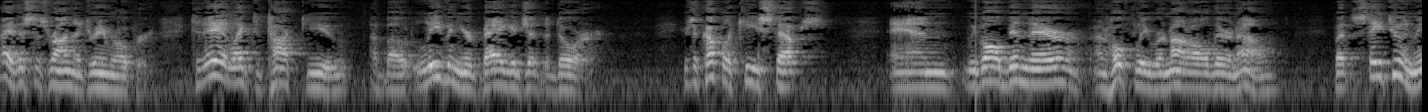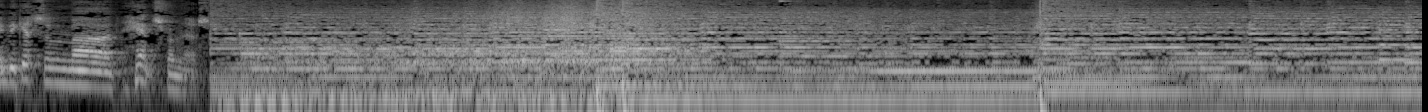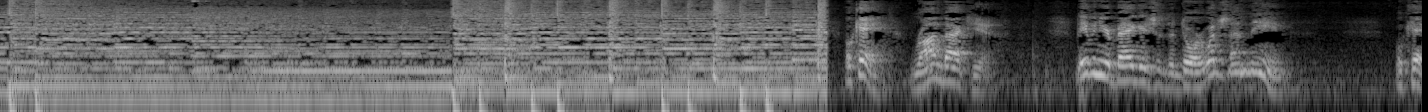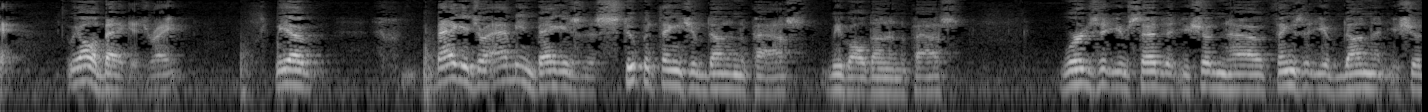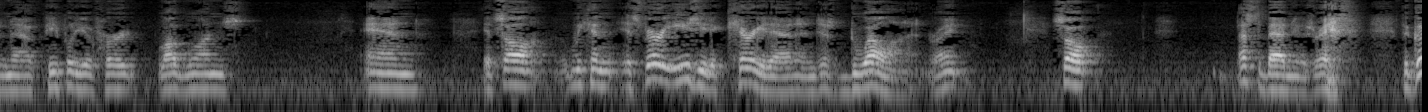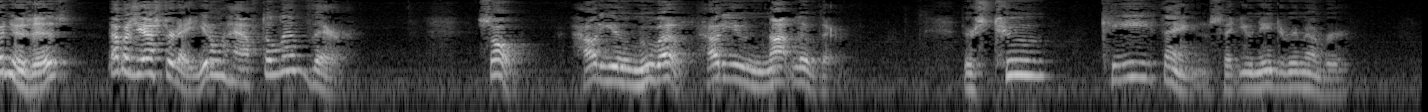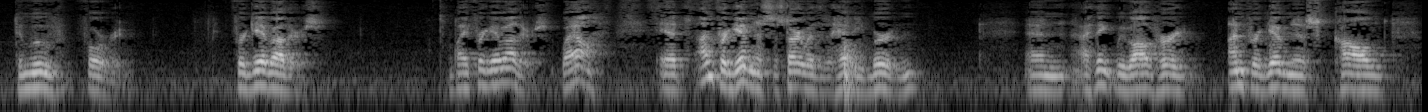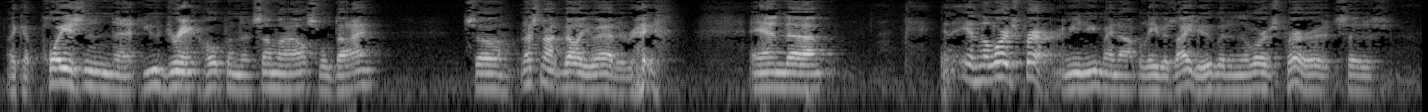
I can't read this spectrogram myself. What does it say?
Hi, this is Ron the Dream Roper. Today I'd like to talk to you about leaving your baggage at the door. Here's a couple of key steps, and we've all been there, and hopefully we're not all there now. But stay tuned, maybe get some uh, hints from this. Okay, Ron, back to you. Leaving your baggage at the door, what does that mean? Okay, we all have baggage, right? We have baggage, I mean baggage, the stupid things you've done in the past, we've all done in the past, words that you've said that you shouldn't have, things that you've done that you shouldn't have, people you've hurt, loved ones, and it's all, we can, it's very easy to carry that and just dwell on it, right? So that's the bad news, right? The good news is that was yesterday. You don't have to live there. So how do you move out? How do you not live there? There's two key things that you need to remember to move forward. Forgive others. Why forgive others? Well, it's unforgiveness to start with is a heavy burden. And I think we've all heard unforgiveness called like a poison that you drink hoping that someone else will die. So that's not value added, right? And uh, in, in the Lord's Prayer, I mean, you might not believe as I do, but in the Lord's Prayer it says,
